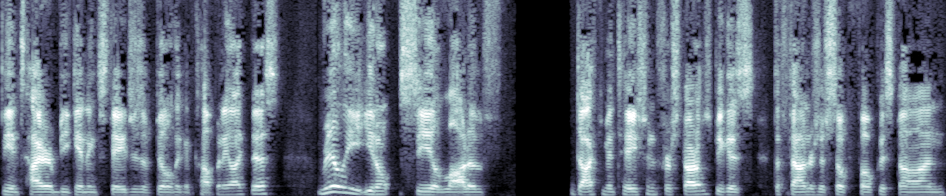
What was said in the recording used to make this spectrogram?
the entire beginning stages of building a company like this. Really, you don't see a lot of documentation for startups because the founders are so focused on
